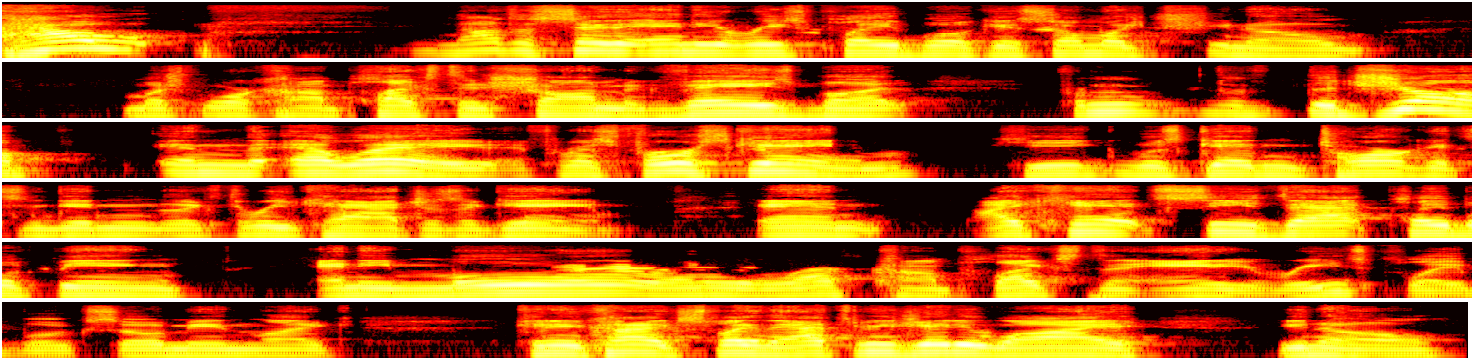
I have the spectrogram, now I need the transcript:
how? Not to say that Andy Reid's playbook is so much you know much more complex than Sean McVay's, but from the, the jump in the LA from his first game, he was getting targets and getting like three catches a game. And I can't see that playbook being any more or any less complex than Andy Reid's playbook. So I mean, like, can you kind of explain that to me, JD? Why you know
